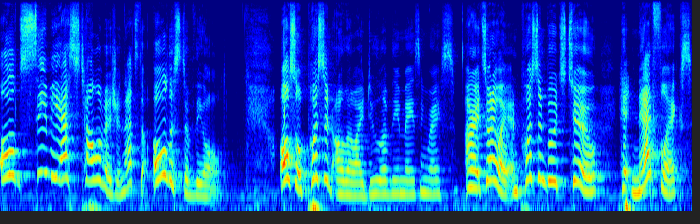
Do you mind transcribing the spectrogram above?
old CBS television. That's the oldest of the old. Also, Puss in, although I do love The Amazing Race. All right, so anyway, and Puss in Boots 2 hit Netflix,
